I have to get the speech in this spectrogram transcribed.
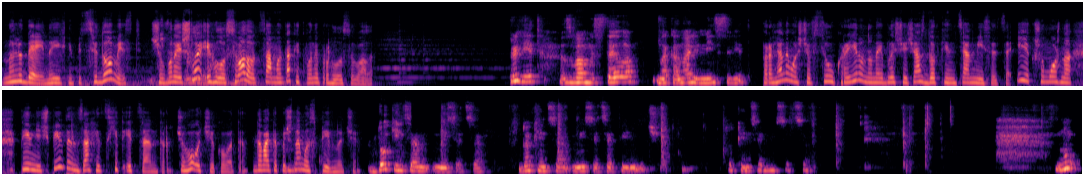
на людей, на їхню підсвідомість, щоб вони йшли і голосували от саме так, як вони проголосували? Привіт! З вами Стела на каналі Мій Світ. Переглянемо ще всю Україну на найближчий час до кінця місяця. І якщо можна, північ, південь, захід, схід і центр. Чого очікувати? Давайте почнемо з півночі. До кінця місяця. До кінця місяця північ. До кінця місяця. Ну,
